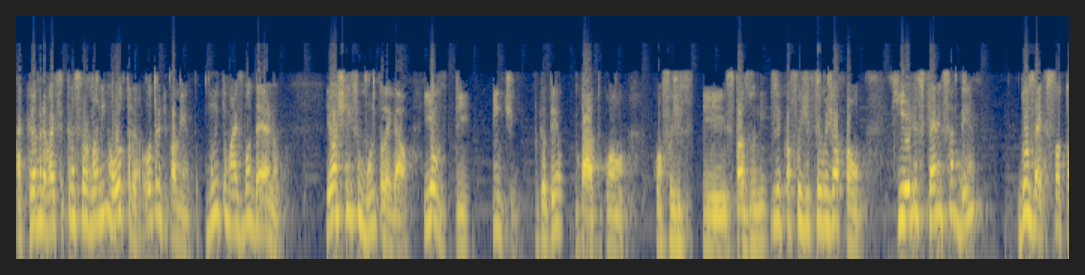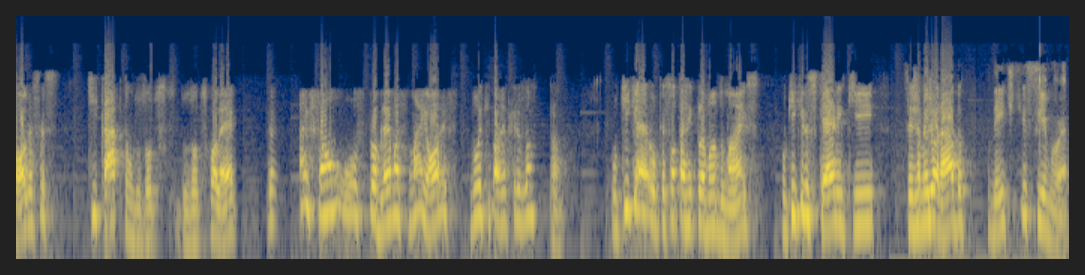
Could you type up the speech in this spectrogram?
a câmera vai se transformando em outra, outro equipamento, muito mais moderno. Eu achei isso muito legal. E eu vi, porque eu tenho contato com, com a Fujifilm Estados Unidos e com a Fujifilm Japão, que eles querem saber dos ex-fotógrafos que captam dos outros, dos outros colegas quais são os problemas maiores no equipamento que eles lançaram. O que, que é, o pessoal está reclamando mais? O que, que eles querem que seja melhorado update de firmware,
